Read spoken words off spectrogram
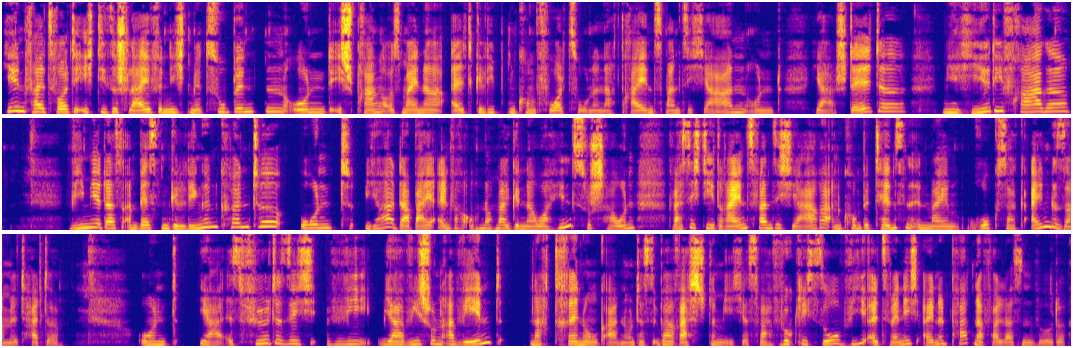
Jedenfalls wollte ich diese Schleife nicht mehr zubinden und ich sprang aus meiner altgeliebten Komfortzone nach 23 Jahren und ja, stellte mir hier die Frage, wie mir das am besten gelingen könnte und ja, dabei einfach auch nochmal genauer hinzuschauen, was ich die 23 Jahre an Kompetenzen in meinem Rucksack eingesammelt hatte. Und ja, es fühlte sich wie, ja, wie schon erwähnt, nach Trennung an und das überraschte mich. Es war wirklich so, wie als wenn ich einen Partner verlassen würde.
